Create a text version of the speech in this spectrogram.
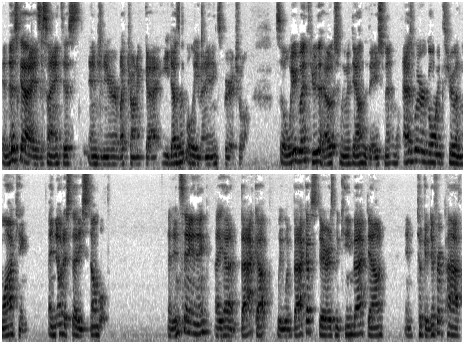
and this guy is a scientist, engineer, electronic guy. He doesn't believe anything spiritual. So we went through the house, we went down the basement. As we were going through and walking, I noticed that he stumbled. I didn't say anything. I had him back up. We went back upstairs. We came back down and took a different path,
